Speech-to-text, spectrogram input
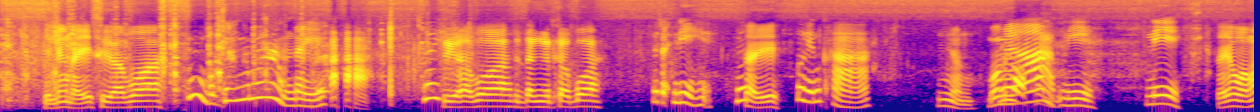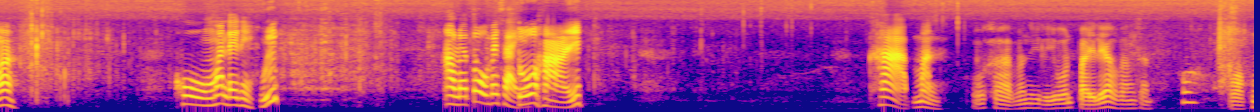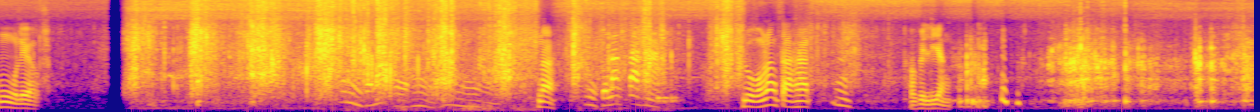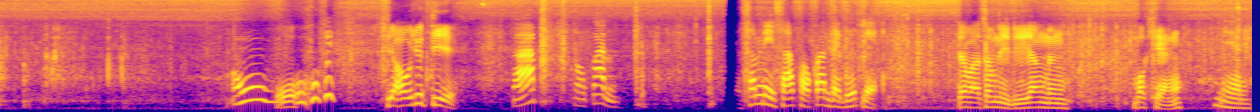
เป็นจังไดเสือบ่หูบักยางงามๆได้เฮ้ยเสือบ่เป็นตะเงิดครับบ่เฮ้ยนี่ใส่ก็เห็นขาอีหยังบ่แม่หลอกนภาพนี่ นี่ใส่เอาออกมาโครงมันได้นี่อุ้ยเอาแล้วโต้งไปใส่โตหายขาบมันโอ้ขาดมันอีหลีมันไปแล้ววางซั่นโอ้ออกหู้แล้ว หนูก็ลักออกหนู น่ะหนูก็ลักตาหักลูกกำลังตาหักอืมเอาไปเลี้ยงโอ้โอ้ยสิเอาอยู่ติครับเขากันซ้ำนี่ซับเขากันได้เบิดแหละ แต่ว่าสำนี่ดีอย่างหนึงบ่แข็งแม่น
